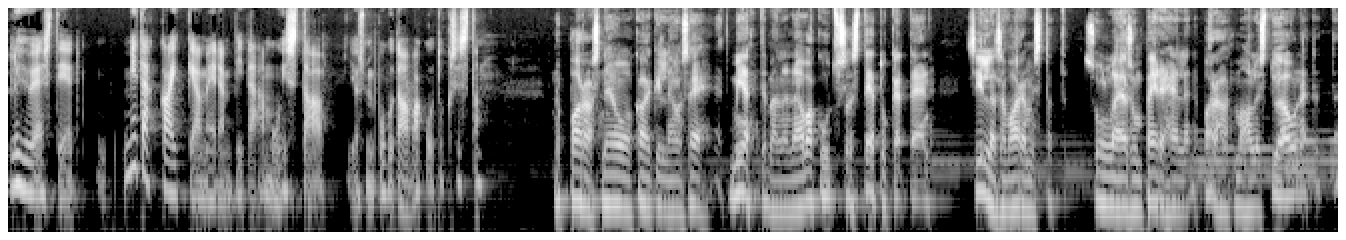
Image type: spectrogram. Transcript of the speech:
lyhyesti, että mitä kaikkea meidän pitää muistaa, jos me puhutaan vakuutuksista? No paras neuvo kaikille on se, että miettimällä nämä vakuutusasiat etukäteen, sillä sä varmistat sulle ja sun perheelle ne parhaat mahdolliset työunet, että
